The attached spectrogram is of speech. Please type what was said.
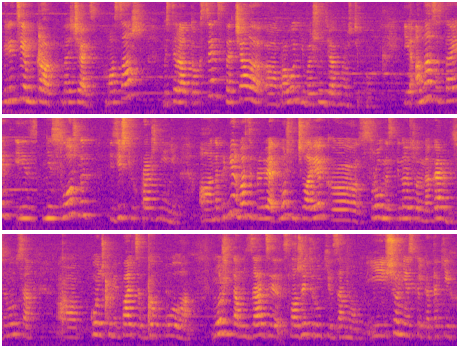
Перед тем, как начать массаж, мастера Токсен сначала э, проводят небольшую диагностику. И она состоит из несложных физических упражнений. А, например, мастер проверяет, может ли человек э, с ровной спиной, своими ногами дотянуться э, кончиками пальцев до пола, может там сзади сложить руки в замок. И еще несколько таких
